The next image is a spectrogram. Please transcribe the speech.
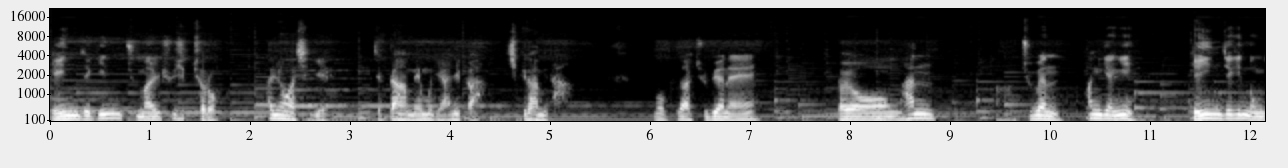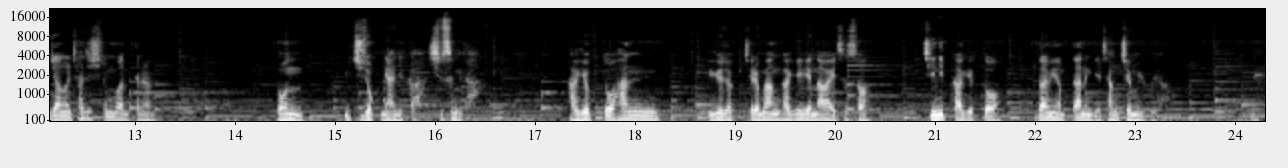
개인적인 주말 휴식처로 활용하시기에 적당한 매물이 아닐까 싶기도 합니다. 무엇보다 주변에 조용한 어, 주변 환경이 개인적인 농장을 찾으시는 분한테는 좋은 입지 조건이 아닐까 싶습니다. 가격 또한 비교적 저렴한 가격에 나와 있어서 진입 가격도 부담이 없다는 게 장점이고요. 네.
